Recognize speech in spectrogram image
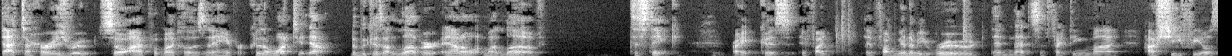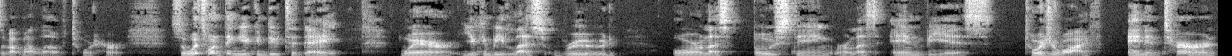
that to her is rude. So I put my clothes in a hamper because I want to now, but because I love her and I don't want my love to stink, right? Because if I if I'm gonna be rude, then that's affecting my how she feels about my love toward her. So what's one thing you can do today where you can be less rude or less boasting or less envious towards your wife, and in turn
